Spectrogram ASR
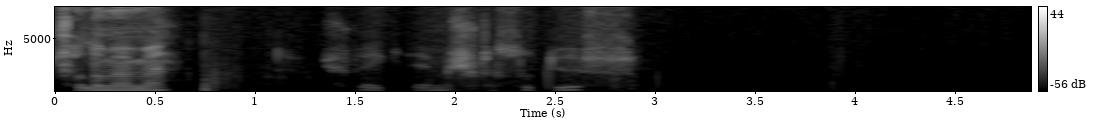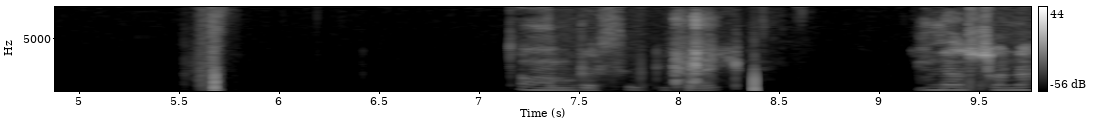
Çalım hemen. Şuraya gidelim. Şurası düz. Burası güzel. Ondan sonra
